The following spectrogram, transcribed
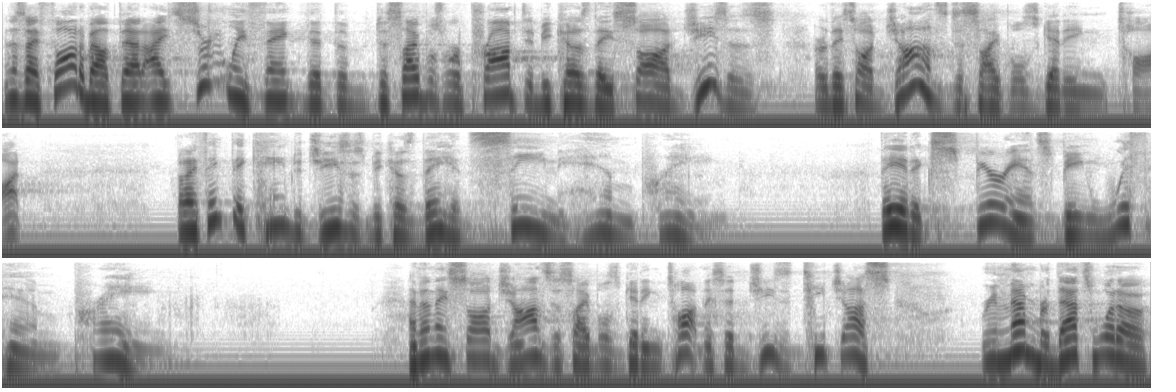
And as I thought about that, I certainly think that the disciples were prompted because they saw Jesus or they saw John's disciples getting taught. But I think they came to Jesus because they had seen him praying. They had experienced being with him praying. And then they saw John's disciples getting taught, and they said, Jesus, teach us. Remember, that's what a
